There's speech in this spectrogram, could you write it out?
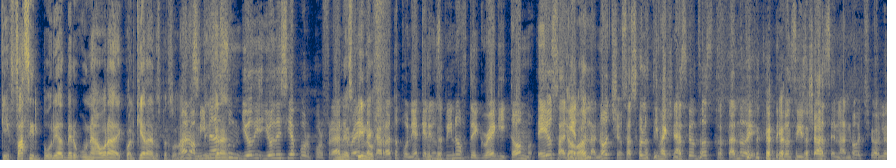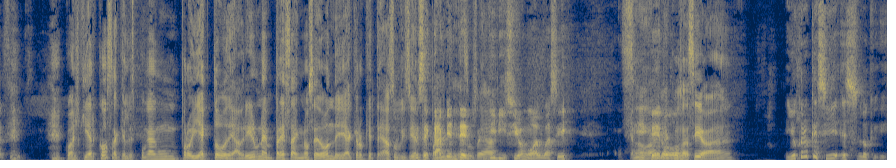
que fácil podrías ver una hora de cualquiera de los personajes. Bueno, a mí me das un. Yo, yo decía por, por Fran cada rato ponía que era un spin-off de Greg y Tom. Ellos saliendo en la noche. O sea, solo te imaginas los dos tratando de, de conseguir chats en la noche o algo así. Cualquier cosa, que les pongan un proyecto de abrir una empresa en no sé dónde, ya creo que te da suficiente. Que se cambien de división o algo así. Sí, pero. Una cosa así, ¿verdad? Yo creo que sí, es lo que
